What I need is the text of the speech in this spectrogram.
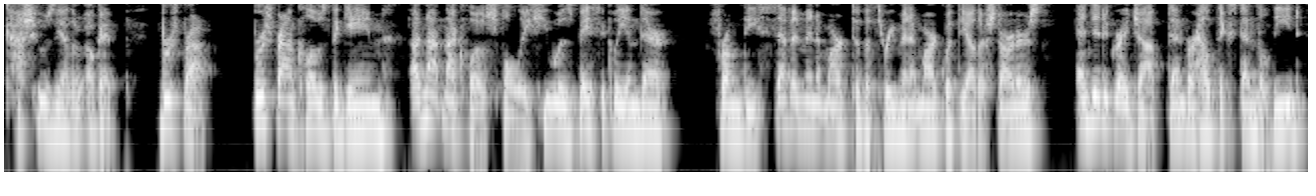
gosh, who was the other? Okay, Bruce Brown. Bruce Brown closed the game. Uh, not not closed fully. He was basically in there from the seven minute mark to the three minute mark with the other starters, and did a great job. Denver helped extend the lead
